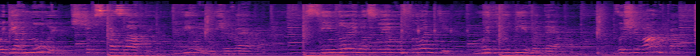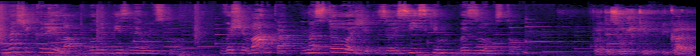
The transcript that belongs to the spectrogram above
Одягнули, щоб сказати, вірою живемо. З війною на своєму фронті ми до ведемо. Вишиванка наші крила в боротьбі з нерудством. Вишиванка насторожі з російським безумством. проти сушків і калів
